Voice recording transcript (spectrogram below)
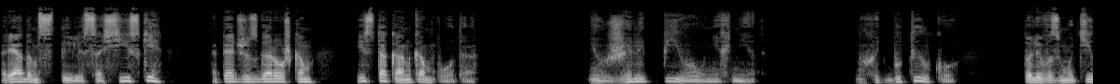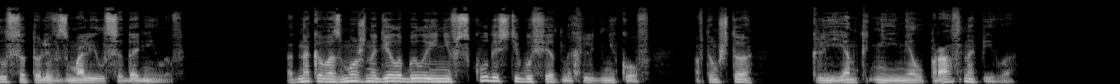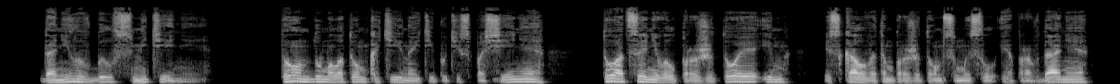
рядом стыли сосиски, опять же с горошком, и стакан компота. Неужели пива у них нет? Ну, хоть бутылку. То ли возмутился, то ли взмолился Данилов. Однако, возможно, дело было и не в скудости буфетных ледников, а в том, что клиент не имел прав на пиво. Данилов был в смятении. То он думал о том, какие найти пути спасения, то оценивал прожитое им, искал в этом прожитом смысл и оправдание.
